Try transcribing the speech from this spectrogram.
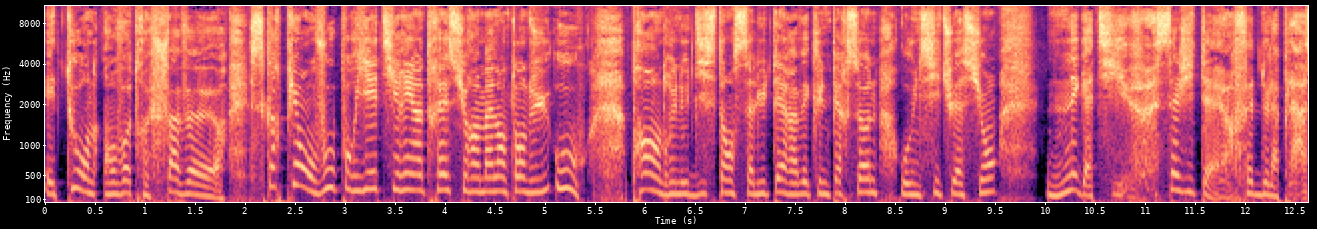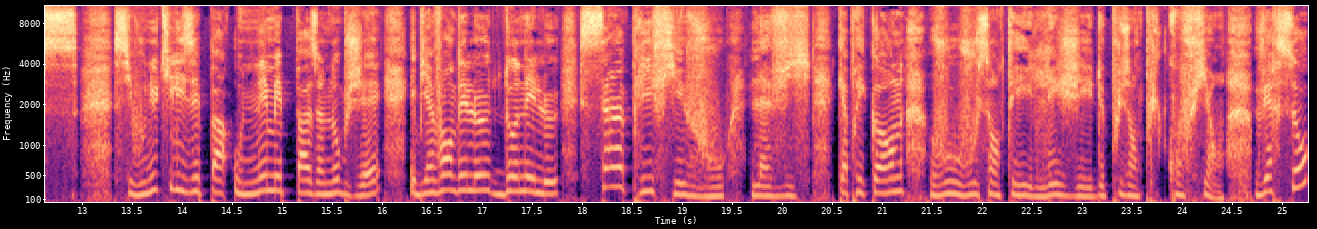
et tourne en votre faveur. Scorpion, vous pourriez tirer un trait sur un malentendu ou prendre une distance salutaire avec une personne ou une situation négative. Sagittaire, faites de la place. Si vous n'utilisez pas ou n'aimez pas un objet, eh bien vendez-le, donnez-le, simplifiez-vous la vie. Capricorne, vous vous sentez léger, de plus en plus confiant. Verseau,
